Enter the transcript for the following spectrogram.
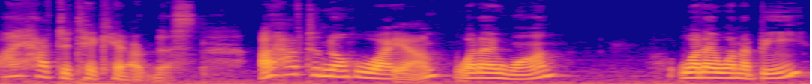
I have to take care of this. I have to know who I am, what I want, what I want to be.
